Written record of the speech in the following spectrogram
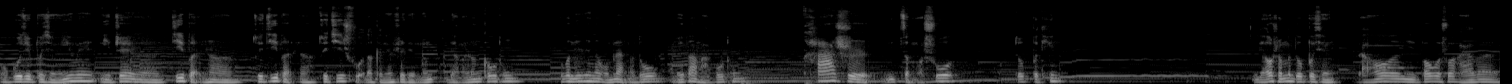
我估计不行，因为你这个基本上最基本的、最基础的肯定是得能两个人沟通。问题现在我们两个都没办法沟通，他是你怎么说都不听，聊什么都不行。然后你包括说孩子，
